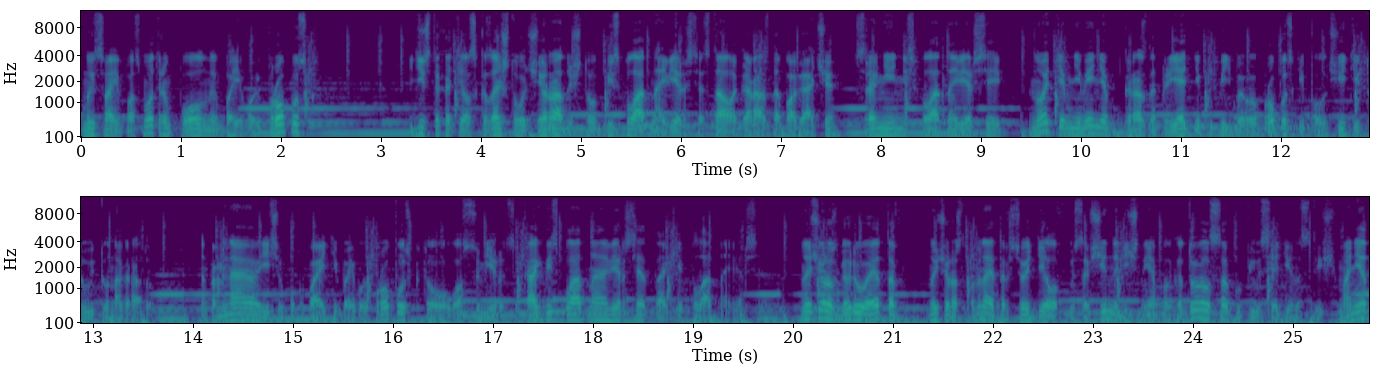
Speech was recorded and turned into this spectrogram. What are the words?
мы с вами посмотрим полный боевой пропуск. Единственное, хотел сказать, что очень радуюсь, что бесплатная версия стала гораздо богаче в сравнении с платной версией. Но, тем не менее, гораздо приятнее купить боевой пропуск и получить и ту, и ту награду. Напоминаю, если вы покупаете боевой пропуск, то у вас суммируется как бесплатная версия, так и платная версия. Но еще раз говорю, это, ну еще раз напоминаю, это все дело вкусовщины. Лично я подготовился, купил себе 11 тысяч монет,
